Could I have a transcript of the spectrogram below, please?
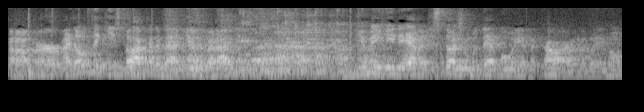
Uh, or I don't think he's talking about you, but I, you may need to have a discussion with that boy in the car on the way home.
